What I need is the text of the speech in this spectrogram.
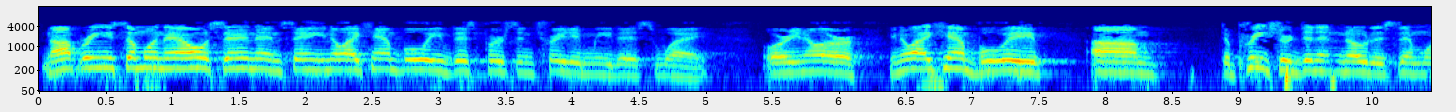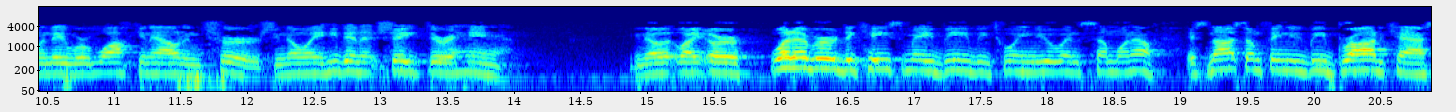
not bringing someone else in and saying, you know, I can't believe this person treated me this way. Or, you know, or, you know, I can't believe, um, the preacher didn't notice them when they were walking out in church. You know, he didn't shake their hand. You know, like, or whatever the case may be between you and someone else. It's not something to be broadcast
